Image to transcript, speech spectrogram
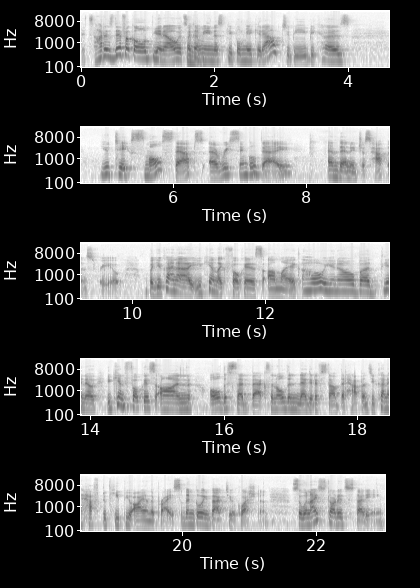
it's not as difficult, you know? It's like, mm-hmm. I mean, as people make it out to be, because you take small steps every single day and then it just happens for you. But you kind of you can't like focus on like oh you know but you know you can't focus on all the setbacks and all the negative stuff that happens. You kind of have to keep your eye on the prize. So then going back to your question. So when i started studying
